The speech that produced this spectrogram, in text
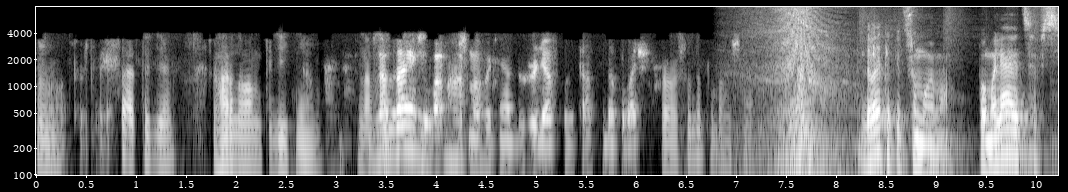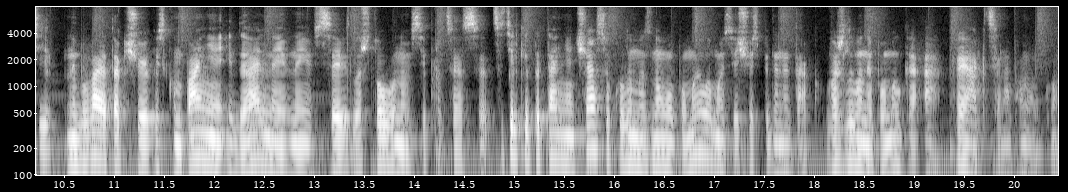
Мгм. Все тоді. Гарного вам тоді дня. На Навзаєм вам гарного дня. Дуже дякую. Так, до побачення. Прошу, до побачення. Давайте підсумуємо. Помиляються всі. Не буває так, що якась компанія ідеальна і в неї все відлаштовано, всі процеси. Це тільки питання часу, коли ми знову помилимося, і щось піде не так. Важлива не помилка, а реакція на помилку.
